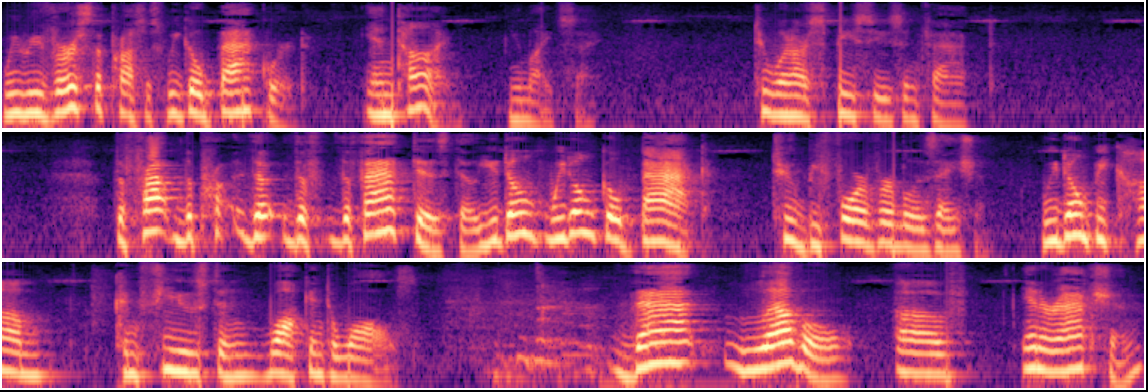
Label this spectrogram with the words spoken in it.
We reverse the process. We go backward in time, you might say, to when our species, in fact, the, the, the, the, fact is, though, you don't, we don't go back to before verbalization. We don't become confused and walk into walls. that level of interaction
